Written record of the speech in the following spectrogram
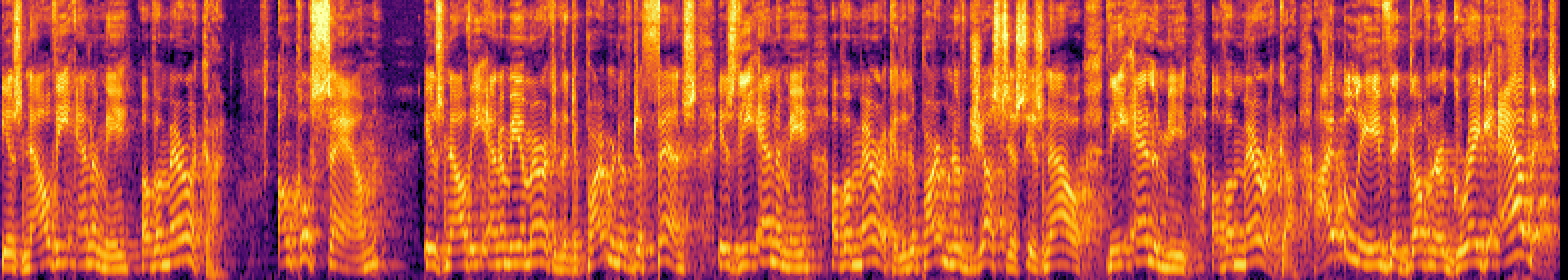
is now the enemy of America. Uncle Sam is now the enemy of America. The Department of Defense is the enemy of America. The Department of Justice is now the enemy of America. I believe that Governor Greg Abbott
